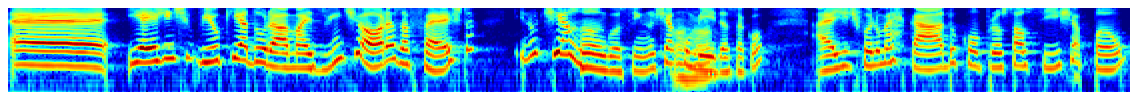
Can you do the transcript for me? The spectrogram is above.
É, e aí a gente viu que ia durar mais 20 horas a festa. E não tinha rango, assim, não tinha Aham. comida, sacou? Aí a gente foi no mercado, comprou salsicha, pão,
